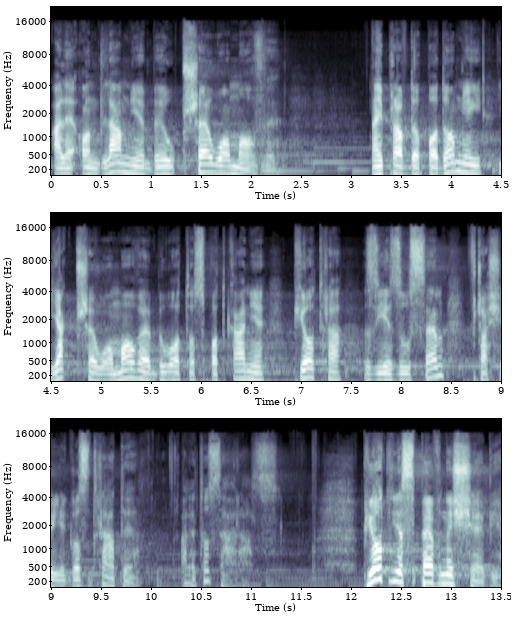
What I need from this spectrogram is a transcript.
ale on dla mnie był przełomowy. Najprawdopodobniej jak przełomowe było to spotkanie Piotra z Jezusem w czasie jego zdrady. Ale to zaraz. Piotr jest pewny siebie.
